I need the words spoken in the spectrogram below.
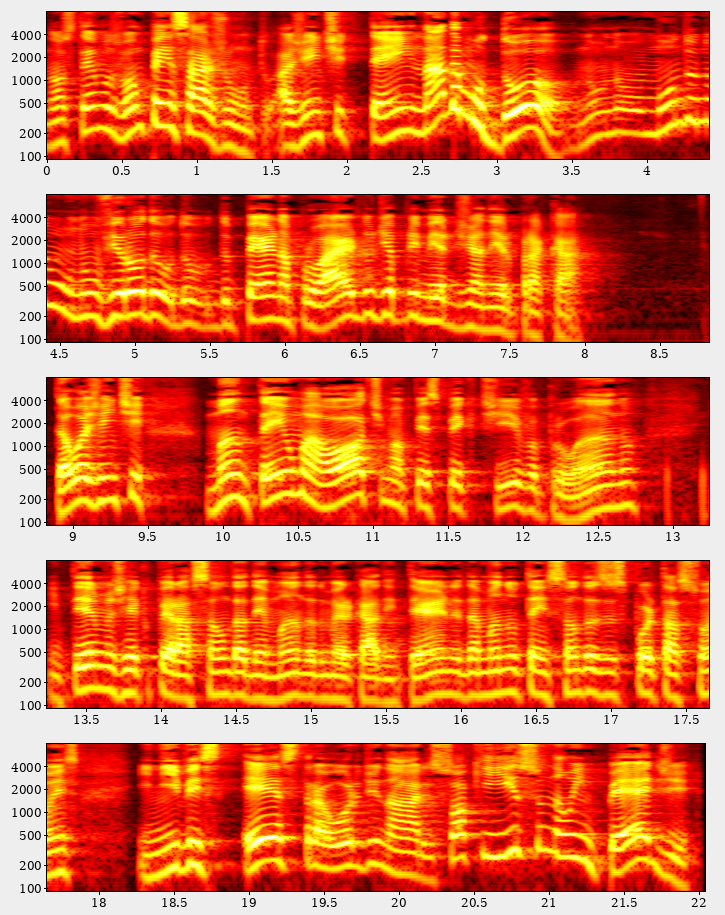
nós temos, vamos pensar junto. A gente tem, nada mudou, no, no mundo não, não virou do, do, do perna para o ar do dia 1 de janeiro para cá. Então a gente mantém uma ótima perspectiva para o ano em termos de recuperação da demanda do mercado interno e da manutenção das exportações em níveis extraordinários. Só que isso não impede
